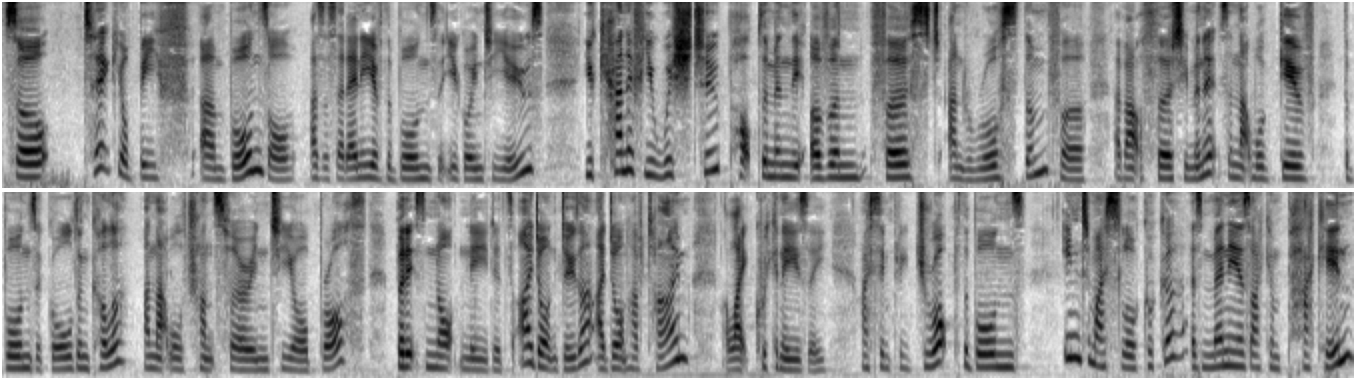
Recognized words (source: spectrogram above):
So take your beef um, bones, or as I said, any of the bones that you're going to use. You can, if you wish to, pop them in the oven first and roast them for about 30 minutes, and that will give the bones a golden colour and that will transfer into your broth, but it's not needed. So I don't do that, I don't have time. I like quick and easy. I simply drop the bones into my slow cooker, as many as I can pack in,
